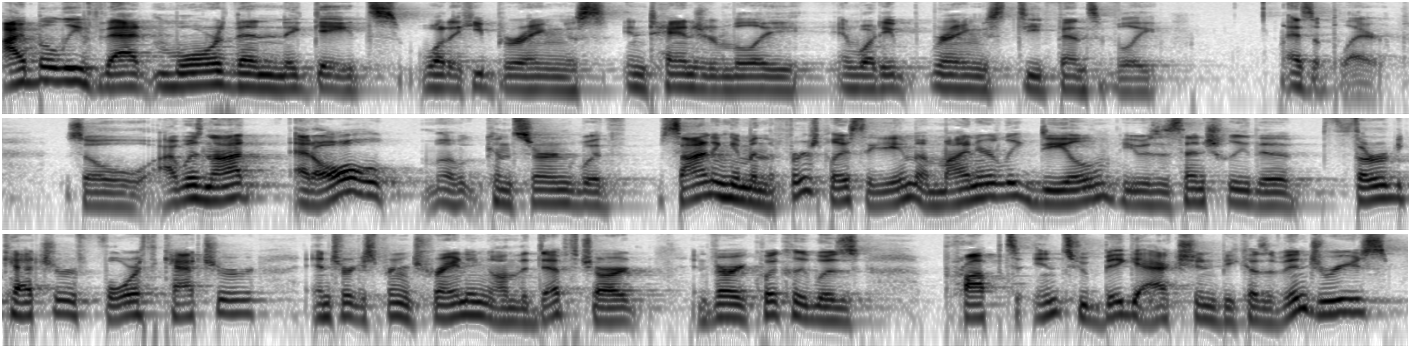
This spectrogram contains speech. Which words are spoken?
I believe that more than negates what he brings intangibly and what he brings defensively as a player. So I was not at all uh, concerned with signing him in the first place. They gave him a minor league deal. He was essentially the third catcher, fourth catcher entering spring training on the depth chart, and very quickly was propped into big action because of injuries.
